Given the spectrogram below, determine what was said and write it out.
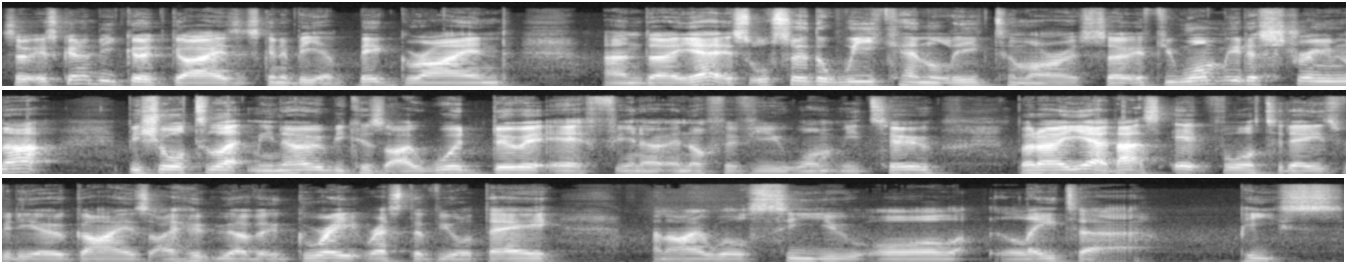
So it's going to be good, guys. It's going to be a big grind. And uh, yeah, it's also the weekend league tomorrow. So if you want me to stream that, be sure to let me know because I would do it if, you know, enough of you want me to. But uh, yeah, that's it for today's video, guys. I hope you have a great rest of your day. And I will see you all later. Peace.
